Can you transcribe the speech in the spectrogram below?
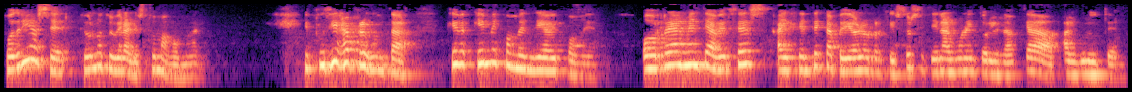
Podría ser que uno tuviera el estómago mal y pudiera preguntar, ¿qué, me convendría hoy comer? O realmente a veces hay gente que ha pedido los registros si tiene alguna intolerancia al gluten.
